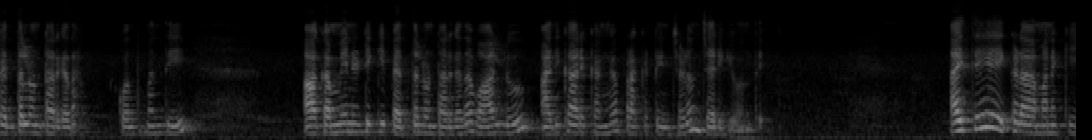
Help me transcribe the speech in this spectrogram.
పెద్దలు ఉంటారు కదా కొంతమంది ఆ కమ్యూనిటీకి పెద్దలు ఉంటారు కదా వాళ్ళు అధికారికంగా ప్రకటించడం జరిగి ఉంది. అయితే ఇక్కడ మనకి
